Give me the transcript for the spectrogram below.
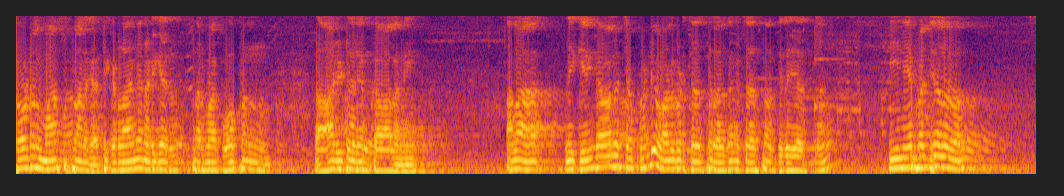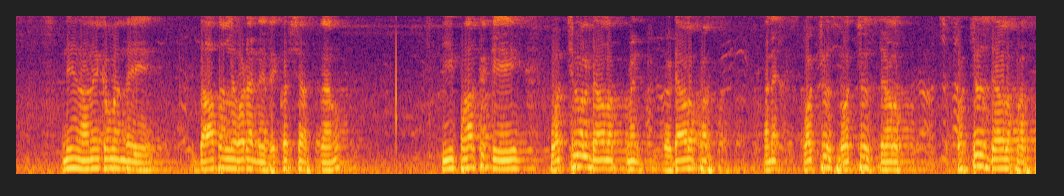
టోటల్ మాస్టర్ ప్లాన్గా కట్టి ఇక్కడ రాగానే అడిగారు సార్ మాకు ఓపెన్ ఆడిటోరియం కావాలని. అలా మీకు ఏం కావాలో చెప్పండి వాళ్ళు కూడా చేస్తారు ఆ విధంగా చేస్తామని తెలియజేస్తున్నాను. ఈ నేపథ్యంలో నేను అనేక మంది దాతలను కూడా నేను రిక్వెస్ట్ చేస్తున్నాను. ఈ పార్క్కి వర్చువల్ డెవలప్మెంట్ డెవలపర్స్ అనే virtuous virtuous develop virtuous developers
